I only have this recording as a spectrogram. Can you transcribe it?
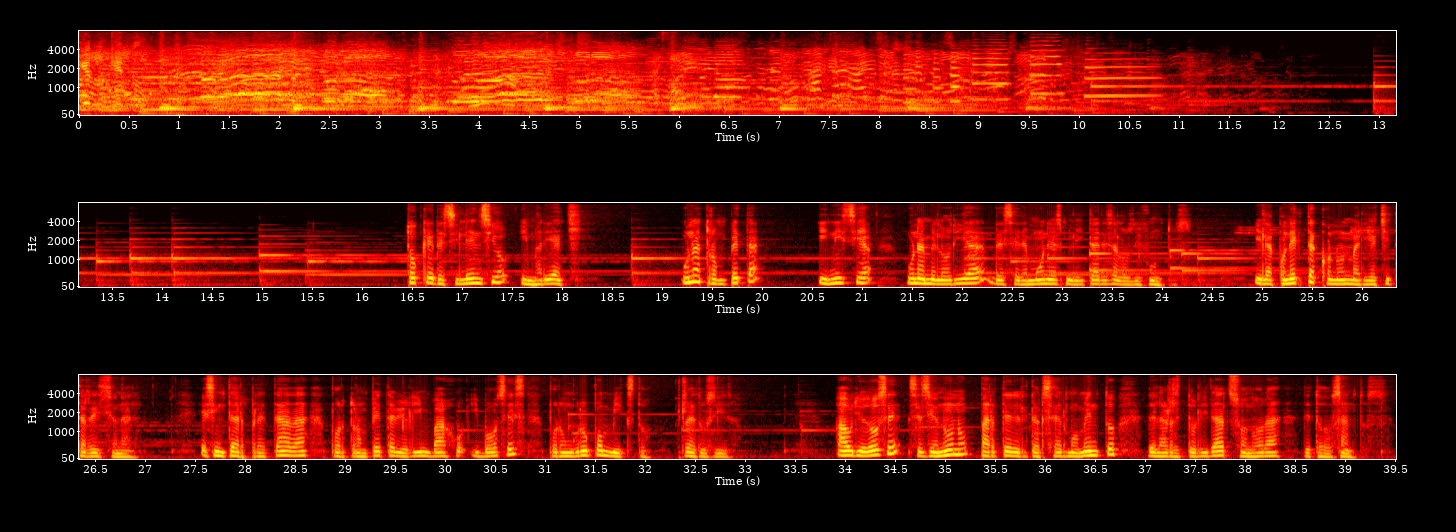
Quieto, quieto. Toque de silencio y mariachi. Una trompeta inicia una melodía de ceremonias militares a los difuntos y la conecta con un mariachi tradicional. Es interpretada por trompeta, violín, bajo y voces por un grupo mixto, reducido. Audio 12, sesión 1, parte del tercer momento de la ritualidad sonora de Todos Santos.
